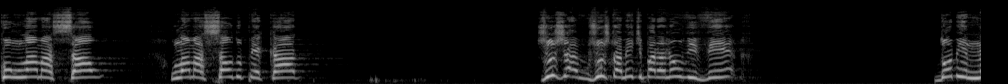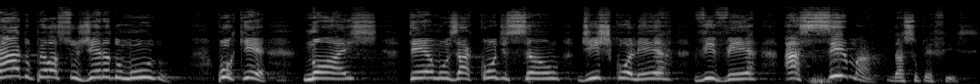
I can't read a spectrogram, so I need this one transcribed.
com o lamaçal, o lamaçal do pecado. Justamente para não viver dominado pela sujeira do mundo. Porque nós temos a condição de escolher viver acima da superfície.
